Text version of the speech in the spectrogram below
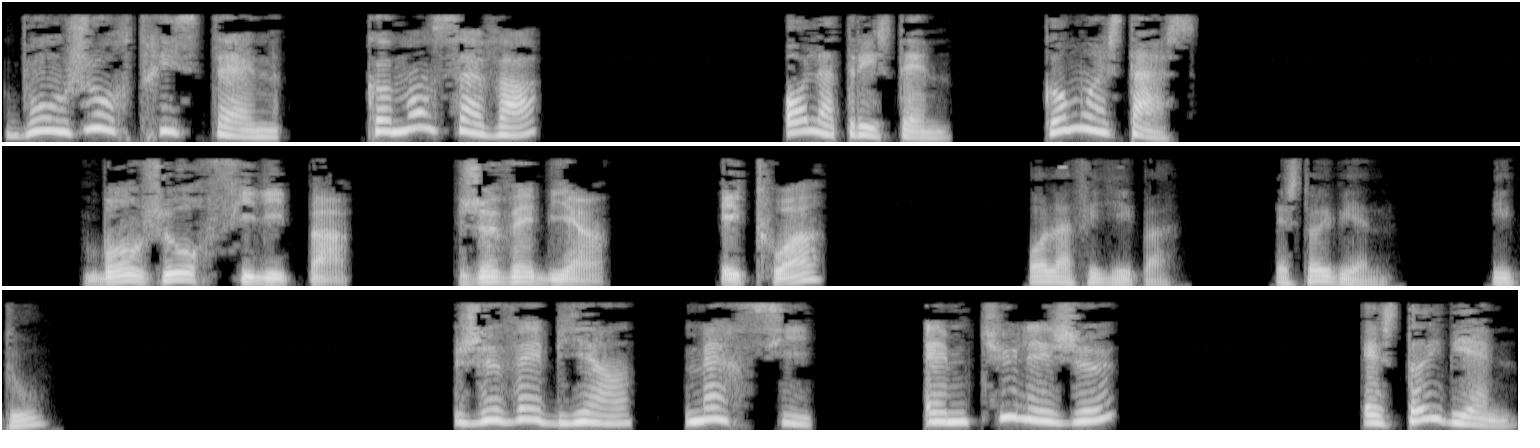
Bonjour Tristen. Comment ça va? Hola Tristen. ¿Cómo estás? Bonjour Philippa. Je vais bien. Et toi? Hola Filipa. Estoy bien. ¿Y tú? Je vais bien, merci. Aimes-tu les jeux? Estoy bien.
